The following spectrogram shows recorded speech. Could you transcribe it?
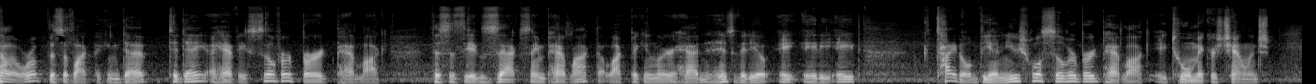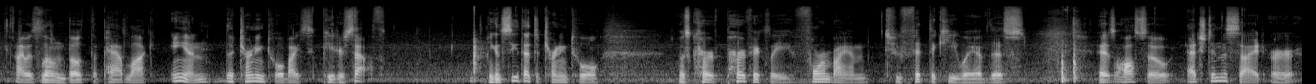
Hello world, this is Lockpicking Dev. Today I have a silver bird padlock. This is the exact same padlock that Lockpicking Lawyer had in his video 888 titled The Unusual Silver Bird Padlock, a Toolmaker's Challenge. I was loaned both the padlock and the turning tool by Peter South. You can see that the turning tool was curved perfectly, formed by him to fit the keyway of this. It is also etched in the side, or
